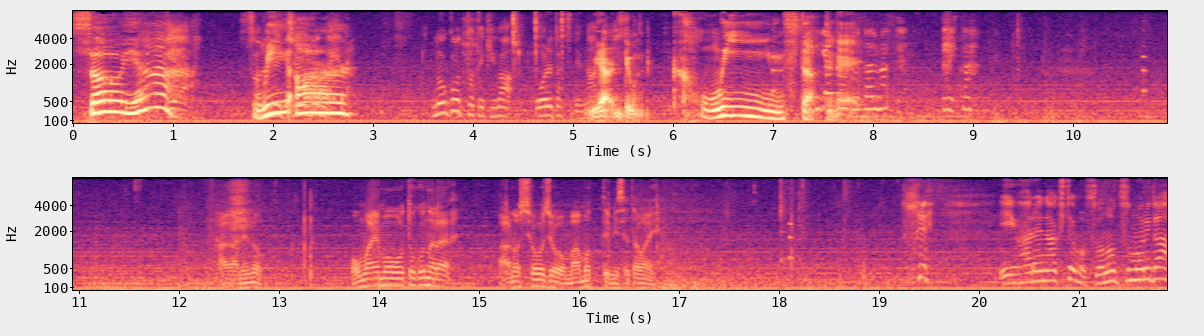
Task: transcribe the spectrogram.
So yeah, we are 残った敵は俺たちで we 何 are doing clean stuff today. お前も男ならあの少女を守ってみせたまえ。言われなくてもそのつもりだ。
